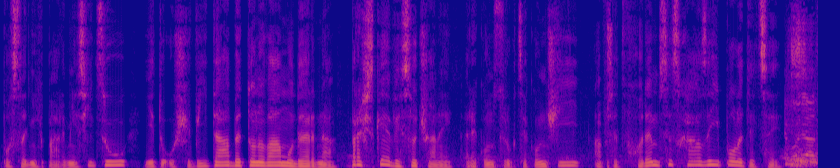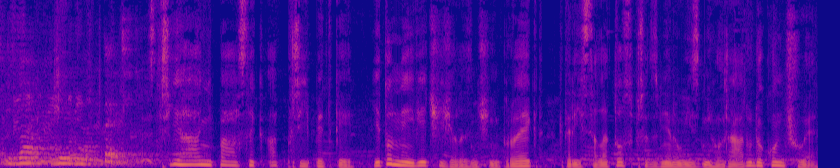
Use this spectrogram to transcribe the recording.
Posledních pár měsíců je tu už vítá betonová moderna. Pražské Vysočany. Rekonstrukce končí a před vchodem se scházejí politici. Stříhání pásek a přípitky. Je to největší železniční projekt, který se letos před změnou jízdního řádu dokončuje.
